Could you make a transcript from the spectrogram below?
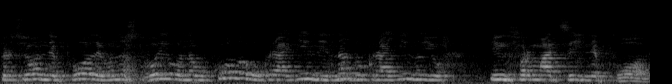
торсіонне поле, воно створило навколо України, над Україною інформаційне поле.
